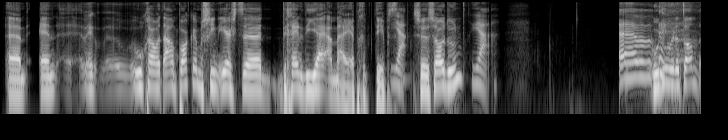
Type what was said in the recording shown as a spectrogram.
Ehm, en eh, eh, hoe gaan we het aanpakken? Misschien eerst degene die jij aan mij hebt getipt. Ja. Zullen we het zo doen? Ja. Eh, Hoe doen we dat dan?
